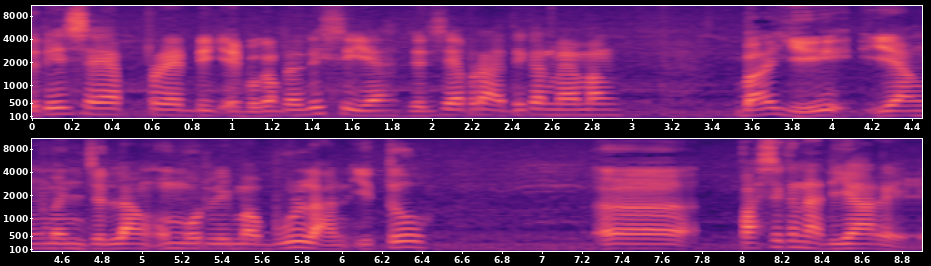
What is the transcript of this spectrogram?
Jadi saya predik eh bukan prediksi ya. Jadi saya perhatikan memang bayi yang menjelang umur lima bulan itu eh, pasti kena diare.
